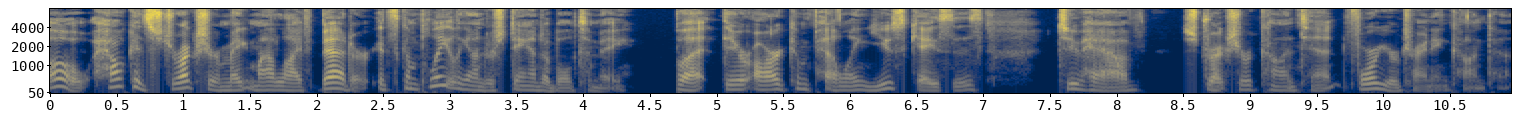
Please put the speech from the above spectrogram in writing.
oh, how could structure make my life better? It's completely understandable to me, but there are compelling use cases to have structured content for your training content.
